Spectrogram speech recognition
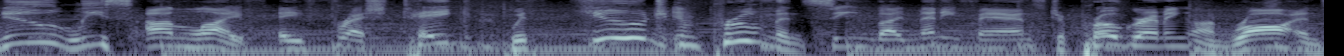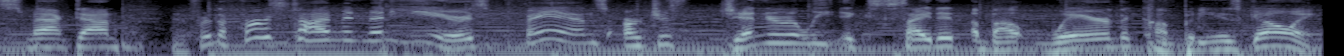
new lease on life, a fresh take with huge improvements seen by many fans to programming on Raw and SmackDown. And for the first time in many years, fans are just generally excited about where the company is going.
